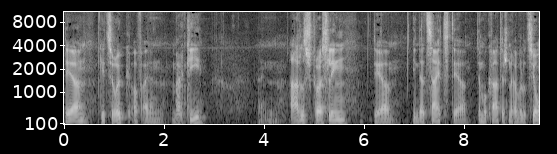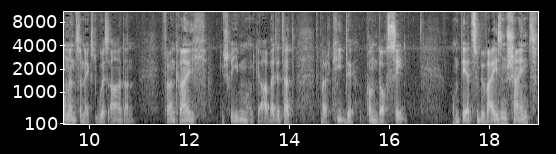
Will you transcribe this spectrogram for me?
der geht zurück auf einen Marquis, einen Adelssprössling, der in der Zeit der demokratischen Revolutionen, zunächst USA, dann Frankreich, geschrieben und gearbeitet hat, Marquis de Condorcet, und der zu beweisen scheint,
